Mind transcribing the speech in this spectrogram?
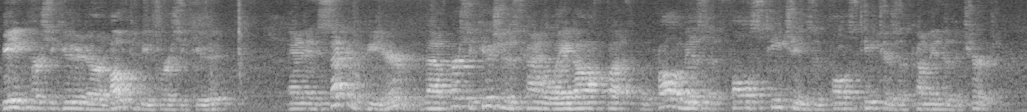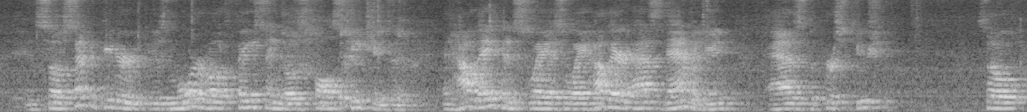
being persecuted or about to be persecuted. And in 2 Peter, the persecution is kind of laid off, but the problem is that false teachings and false teachers have come into the church. And so 2 Peter is more about facing those false teachings and, and how they can sway us away, how they're as damaging as the persecution. So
